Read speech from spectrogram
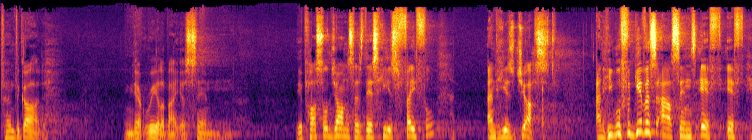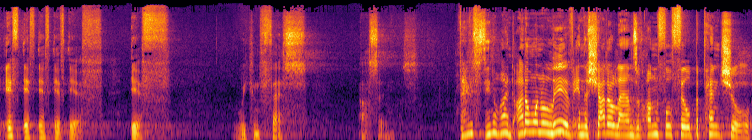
Turn to God and get real about your sin. The Apostle John says this He is faithful and He is just and he will forgive us our sins if, if, if, if, if, if, if, if we confess our sins. Says, you know, I, I don't want to live in the shadowlands of unfulfilled potential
